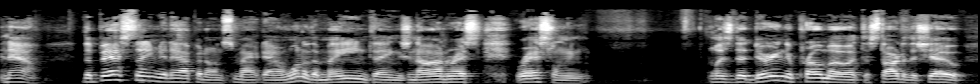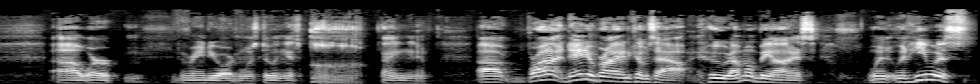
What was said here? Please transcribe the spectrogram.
Now, the best thing that happened on SmackDown, one of the main things non wrestling, was that during the promo at the start of the show, uh, where Randy Orton was doing his thing, you know. Uh, Brian, Daniel Bryan comes out, who I'm gonna be honest, when when he was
